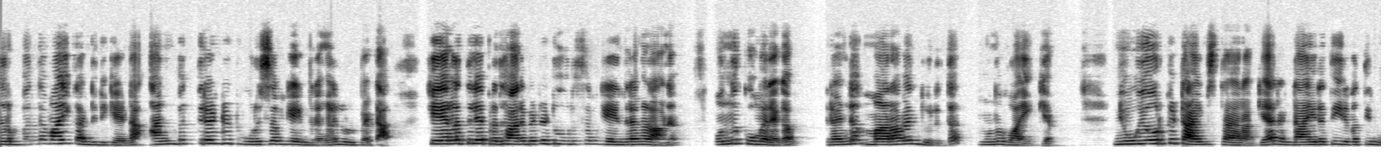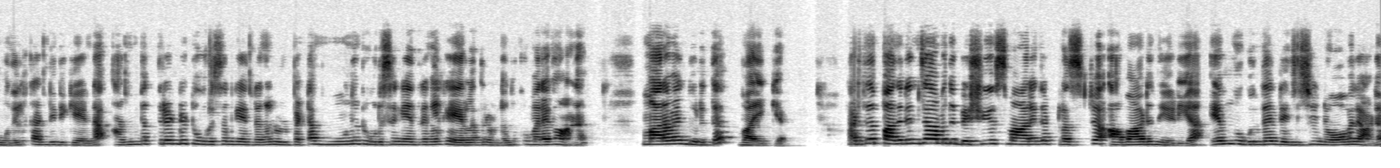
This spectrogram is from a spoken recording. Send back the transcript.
നിർബന്ധമായി കണ്ടിരിക്കേണ്ട അൻപത്തിരണ്ട് ടൂറിസം കേന്ദ്രങ്ങളിൽ ഉൾപ്പെട്ട കേരളത്തിലെ പ്രധാനപ്പെട്ട ടൂറിസം കേന്ദ്രങ്ങളാണ് ഒന്ന് കുമരകം രണ്ട് മറവൻ തുരുത്ത് മൂന്ന് വൈക്കം. ന്യൂയോർക്ക് ടൈംസ് തയ്യാറാക്കിയ രണ്ടായിരത്തി ഇരുപത്തി മൂന്നിൽ കണ്ടിരിക്കേണ്ട അൻപത്തിരണ്ട് ടൂറിസം കേന്ദ്രങ്ങൾ ഉൾപ്പെട്ട മൂന്ന് ടൂറിസം കേന്ദ്രങ്ങൾ കേരളത്തിലുണ്ട്. ഒന്ന് കുമരകമാണ് മറവൻ തുരുത്ത് വൈക്കം. അടുത്തത് പതിനഞ്ചാമത് ബഷീർ സ്മാരക ട്രസ്റ്റ് അവാർഡ് നേടിയ എം മുകുന്ദൻ രചിച്ച നോവലാണ്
